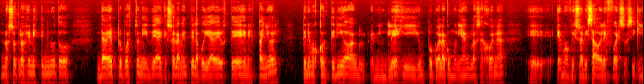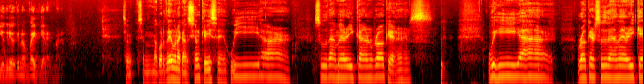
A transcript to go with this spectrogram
nosotros en este minuto de haber propuesto una idea que solamente la podía ver ustedes en español, tenemos contenido en inglés y un poco de la comunidad anglosajona, eh, hemos visualizado el esfuerzo, así que yo creo que nos va a ir bien, hermano. me acordé de una canción que dice, We are Sudamerican Rockers. We are Rockers Sudamerican.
